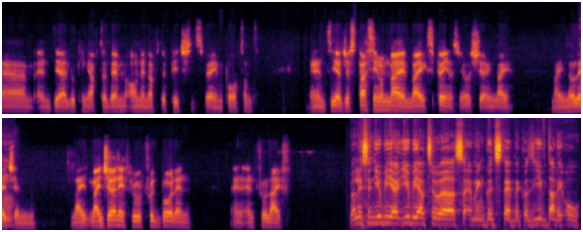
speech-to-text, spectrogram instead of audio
um, and yeah, looking after them on and off the pitch. It's very important. And yeah, just passing on my my experience. You know, sharing my my knowledge mm. and my my journey through football and and, and through life. Well, listen, you'll be you'll be able to uh, set them in good stead because you've done it all.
